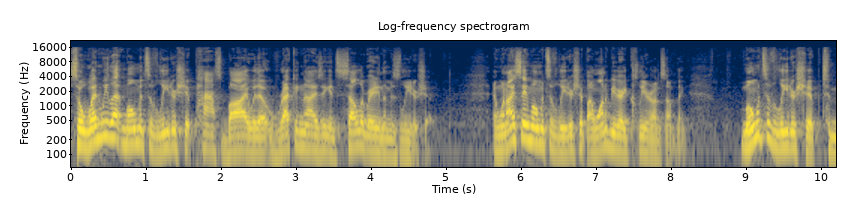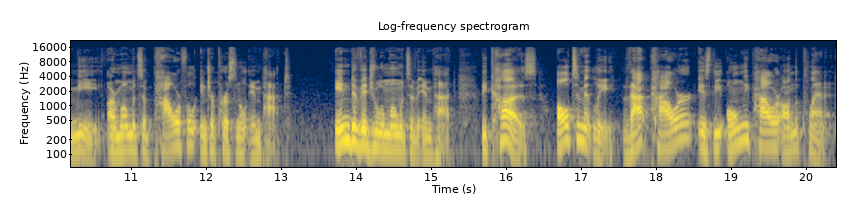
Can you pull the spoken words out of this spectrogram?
So when we let moments of leadership pass by without recognizing and celebrating them as leadership, and when I say moments of leadership, I want to be very clear on something. Moments of leadership to me are moments of powerful interpersonal impact, individual moments of impact, because ultimately that power is the only power on the planet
